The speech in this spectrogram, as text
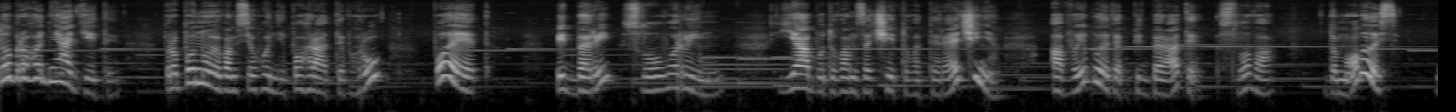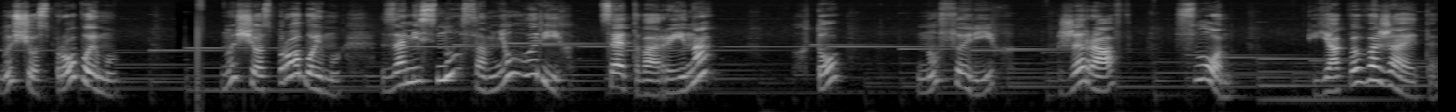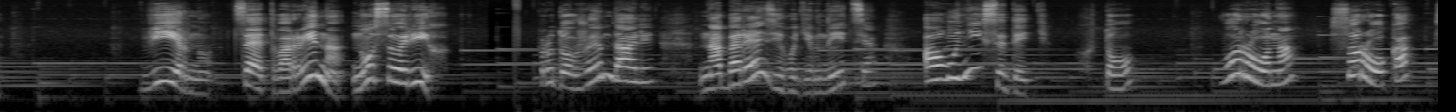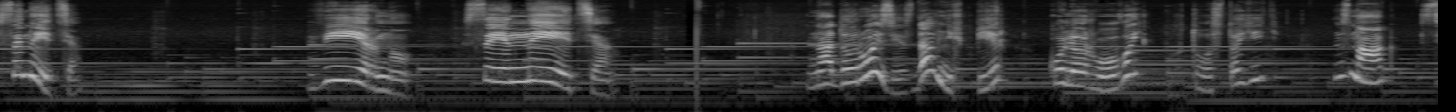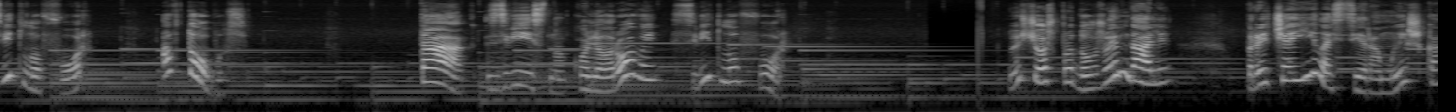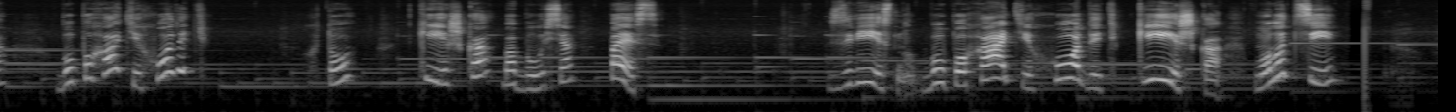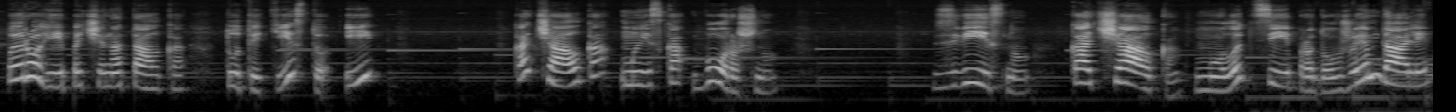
Доброго дня, діти! Пропоную вам сьогодні пограти в гру Поет. Підбери слово Риму. Я буду вам зачитувати речення, а ви будете підбирати слова. Домовились? Ну що, спробуємо? Ну що, спробуємо? Замість носа в нього ріг. Це тварина. Хто? Носоріг, жираф, слон. Як ви вважаєте? Вірно, це тварина носоріг. Продовжуємо далі. На березі годівниця, а у ній сидить хто? Ворона, сорока, синиця. Вірно, синиця. На дорозі з давніх пір кольоровий хто стоїть? Знак, світлофор, автобус. Так, звісно, кольоровий світлофор. Ну що ж, продовжуємо далі. Причаїлась сіра мишка, бо по хаті ходить хто? Кішка, бабуся, пес. Звісно, бо по хаті ходить кішка. Молодці. Пироги пече Наталка. Тут і тісто, і качалка, миска, борошно. Звісно, качалка. Молодці. Продовжуємо далі.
